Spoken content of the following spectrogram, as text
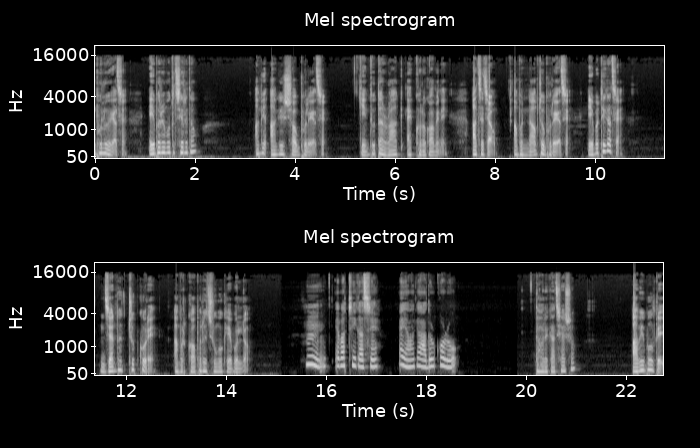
ভুল হয়ে গেছে। এবারের মতো ছেড়ে দাও। আমি আগের সব ভুলে গেছে কিন্তু তার রাগ এখনও কমেনি। আচ্ছা যাও আমার নামটা ভুলে গেছে। এবার ঠিক আছে? জান্নাত চুপ করে আমার কপালে চুমু খেয়ে বলল হুম এবার ঠিক আছে। এই আমাকে আদর করো। তাহলে কাছে আসো। আমি বলতেই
